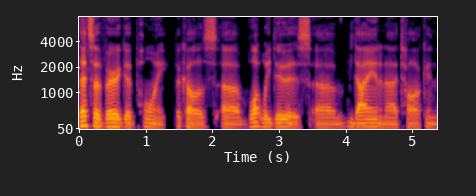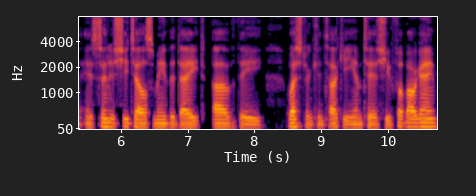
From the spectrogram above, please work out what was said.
That's a very good point because uh, what we do is um, Diane and I talk, and as soon as she tells me the date of the Western Kentucky MTSU football game,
